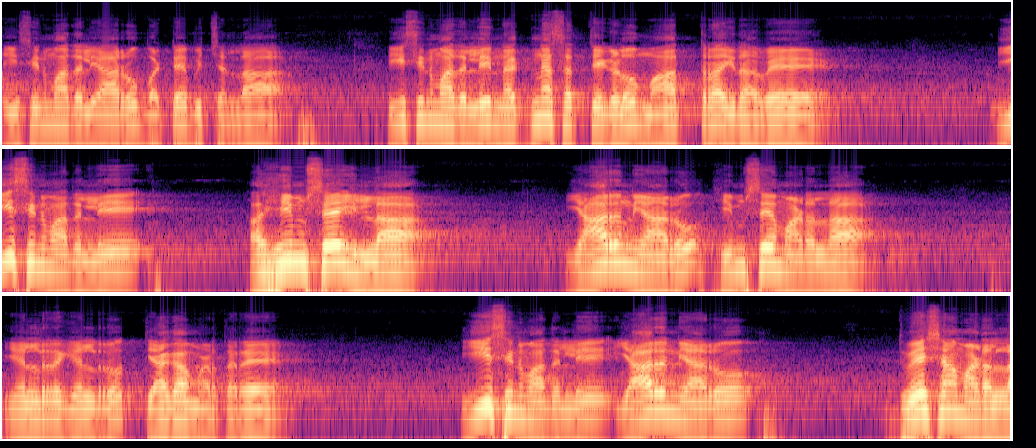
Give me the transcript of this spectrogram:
ಈ ಸಿನಿಮಾದಲ್ಲಿ ಯಾರು ಬಟ್ಟೆ ಬಿಚ್ಚಲ್ಲ. ಈ ಸಿನಿಮಾದಲ್ಲಿ ನಗ್ನ ಸತ್ಯಗಳು ಮಾತ್ರ ಇದ್ದಾವೆ ಈ ಸಿನಿಮಾದಲ್ಲಿ ಅಹಿಂಸೆ ಇಲ್ಲ. ಯಾರನ್ನ ಯಾರು ಹಿಂಸೆ ಮಾಡಲ್ಲ. ಎಲ್ರಿಗೆಲ್ಲರೂ ತ್ಯಾಗ ಮಾಡ್ತಾರೆ. ಈ ಸಿನಿಮಾದಲ್ಲಿ ಯಾರನ್ನ ಯಾರು ದ್ವೇಷ ಮಾಡಲ್ಲ.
